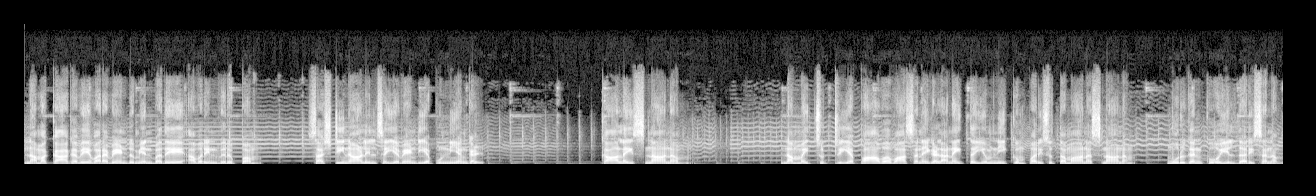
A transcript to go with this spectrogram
நமக்காகவே வரவேண்டும் என்பதே அவரின் விருப்பம். சஷ்டி நாளில் செய்ய வேண்டிய புண்ணியங்கள். காலை ஸ்நானம். நம்மை சுற்றிய பாவ வாசனைகள் அனைத்தையும் நீக்கும் பரிசுத்தமான ஸ்நானம் முருகன் கோயில் தரிசனம்.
